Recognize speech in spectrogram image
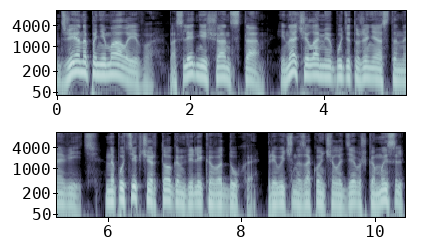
Джиана понимала его. Последний шанс там, иначе Ламию будет уже не остановить. На пути к чертогам Великого Духа. Привычно закончила девушка мысль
